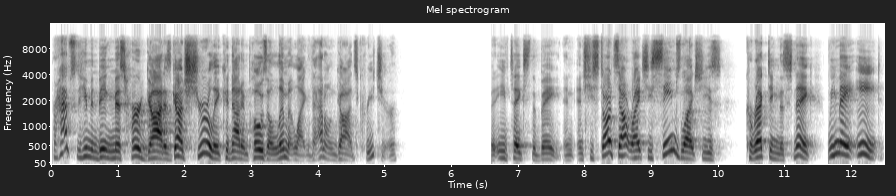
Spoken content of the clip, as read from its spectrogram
perhaps the human being misheard God, as God surely could not impose a limit like that on God's creature. But Eve takes the bait, and, and she starts out right. She seems like she's correcting the snake. We may eat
